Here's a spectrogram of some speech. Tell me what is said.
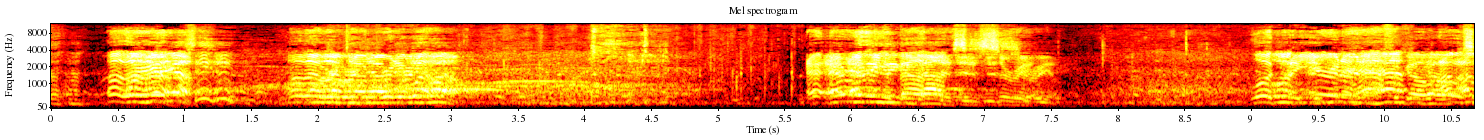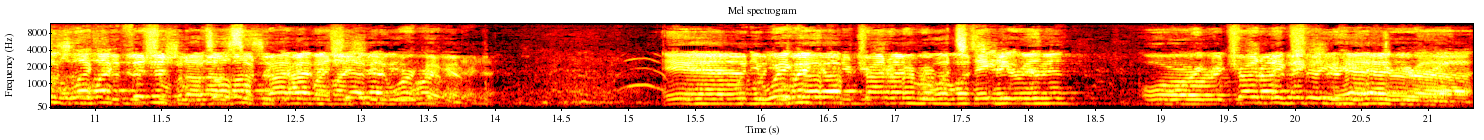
Oh, there you go. Oh, that worked out pretty well. Everything about this is surreal. Look, a year and a half ago, I was an elected official, but I was also driving my Chevy to work every day. And when you wake up and you're trying to remember what state you're in, or you're trying to make sure you have your, uh,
